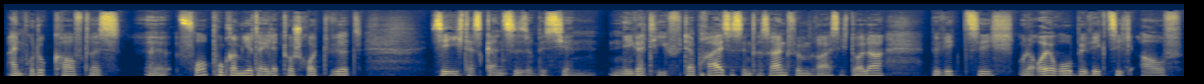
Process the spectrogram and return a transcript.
ein Produkt kauft, was äh, vorprogrammierter Elektroschrott wird, sehe ich das Ganze so ein bisschen negativ. Der Preis ist interessant, 35 Dollar bewegt sich oder Euro bewegt sich auf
